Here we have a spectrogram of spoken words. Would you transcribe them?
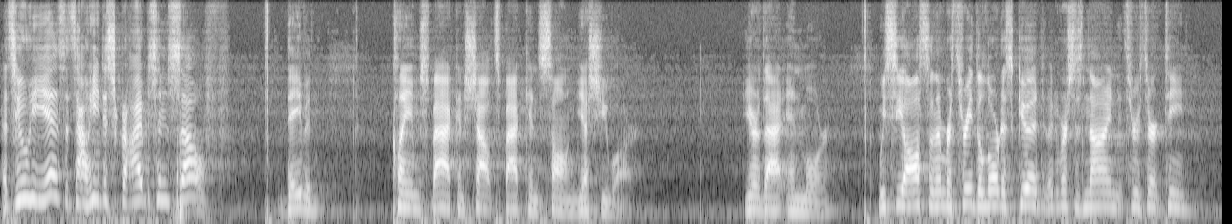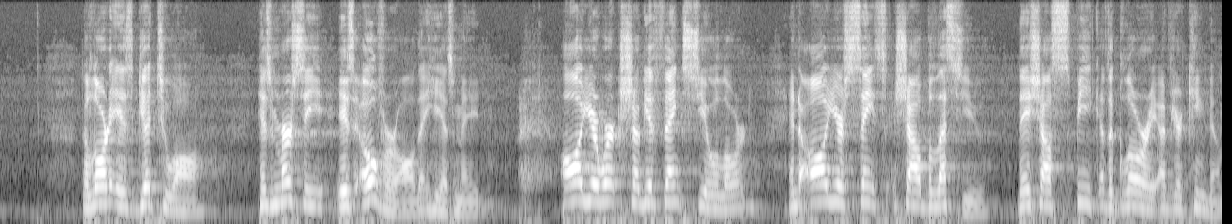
That's who He is. That's how He describes Himself. David claims back and shouts back in song, Yes, you are. You're that and more. We see also, number three, the Lord is good. Look at verses 9 through 13. The Lord is good to all. His mercy is over all that he has made. All your works shall give thanks to you, O Lord, and all your saints shall bless you. They shall speak of the glory of your kingdom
